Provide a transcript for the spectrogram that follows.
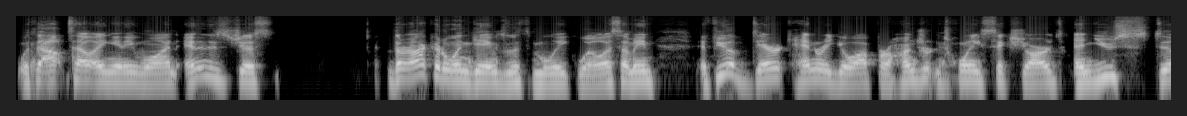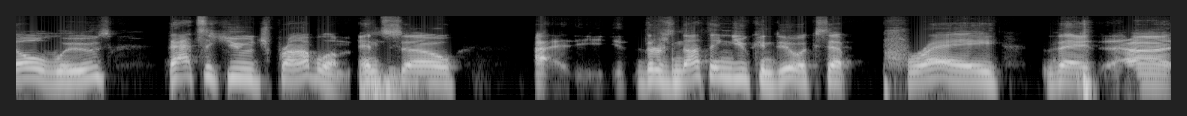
without telling anyone. And it is just, they're not going to win games with Malik Willis. I mean, if you have Derrick Henry go off for 126 yards and you still lose, that's a huge problem. And so I, there's nothing you can do except pray that uh,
